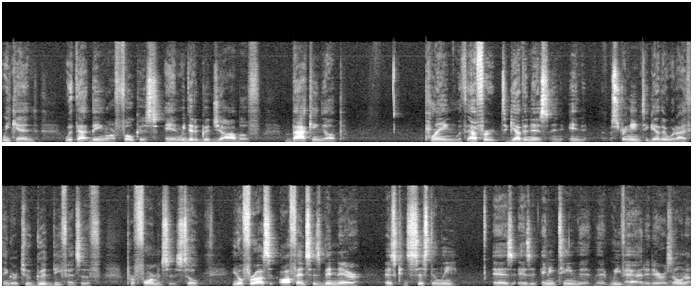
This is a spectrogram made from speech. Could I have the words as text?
weekend with that being our focus. And we did a good job of backing up, playing with effort, togetherness, and, and stringing together what I think are two good defensive performances. So, you know, for us, offense has been there as consistently as, as any team that, that we've had at Arizona.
